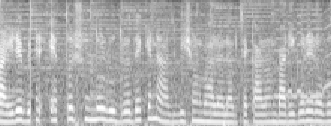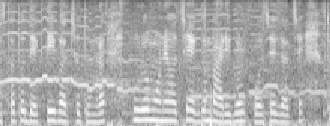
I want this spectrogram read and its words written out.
বাইরে এত সুন্দর রুদ্র দেখে না আজ ভীষণ ভালো লাগছে। কারণ বাড়িঘরের অবস্থা তো দেখতেই পাচ্ছ তোমরা। পুরো মনে হচ্ছে একদম বাড়িঘর পচে যাচ্ছে। তো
